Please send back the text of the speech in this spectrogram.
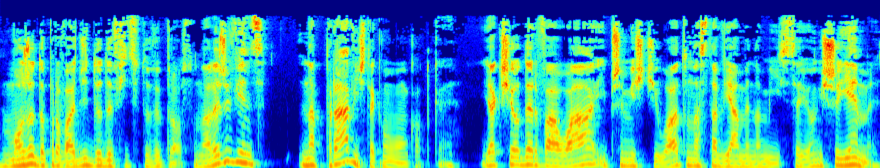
może doprowadzić do deficytu wyprostu. Należy więc naprawić taką łąkotkę. Jak się oderwała i przemieściła, to nastawiamy na miejsce ją i szyjemy.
